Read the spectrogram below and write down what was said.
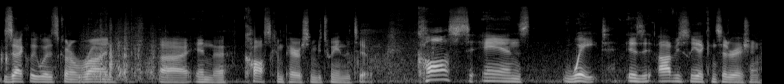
exactly what it's gonna run uh, in the cost comparison between the two. Cost and weight is obviously a consideration.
